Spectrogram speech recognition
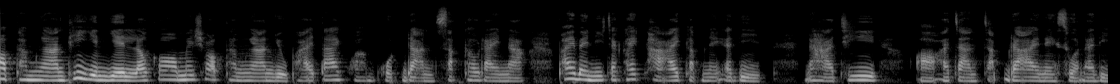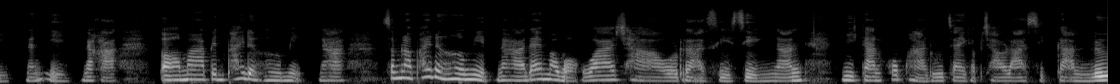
อบทำงานที่เย็นๆ แล้วก็ไม่ชอบทำงานอยู่ภายใต้ความกดดันสักเท่าใดนักไพ่ใบนี้จะคล้ายๆกับในอดีตนะคะที่ อาจารย์จับได้ในส่วนอดีตนั่นเองนะคะ ต่อมาเป็นไพ่เดอะเฮอร์มิตนะคะสำหรับไพ่เดอะเฮอร์มิตนะคะได้มาบอกว่าชาวราศีสิงห์นั้น มีการคบหาดูใจกับชาวราศีกัน หรือ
